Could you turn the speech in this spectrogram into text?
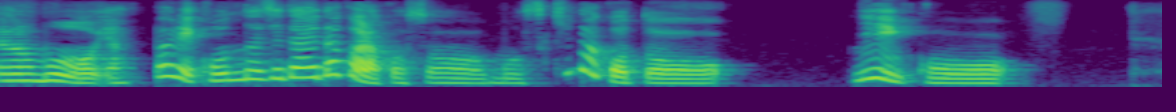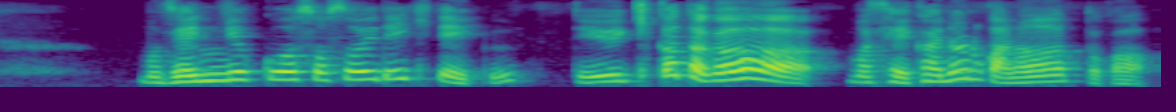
だからもう、やっぱりこんな時代だからこそ、もう好きなことに、こう、もう全力を注いで生きていくっていう生き方が、まあ正解なのかなとか、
